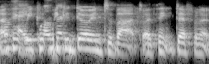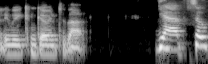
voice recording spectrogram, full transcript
I think we could, well, we then... could go into that. I think definitely we can go into that. Yeah. So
